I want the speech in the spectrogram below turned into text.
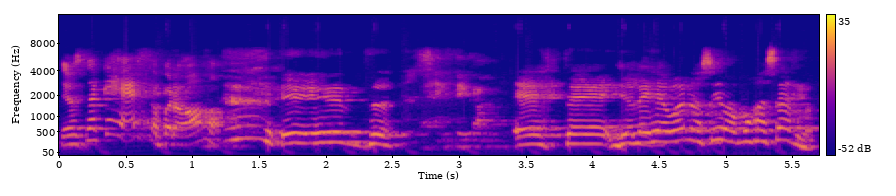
yo sé qué es eso, pero vamos. y- Este, yo le dije, bueno, sí, vamos a hacerlo.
